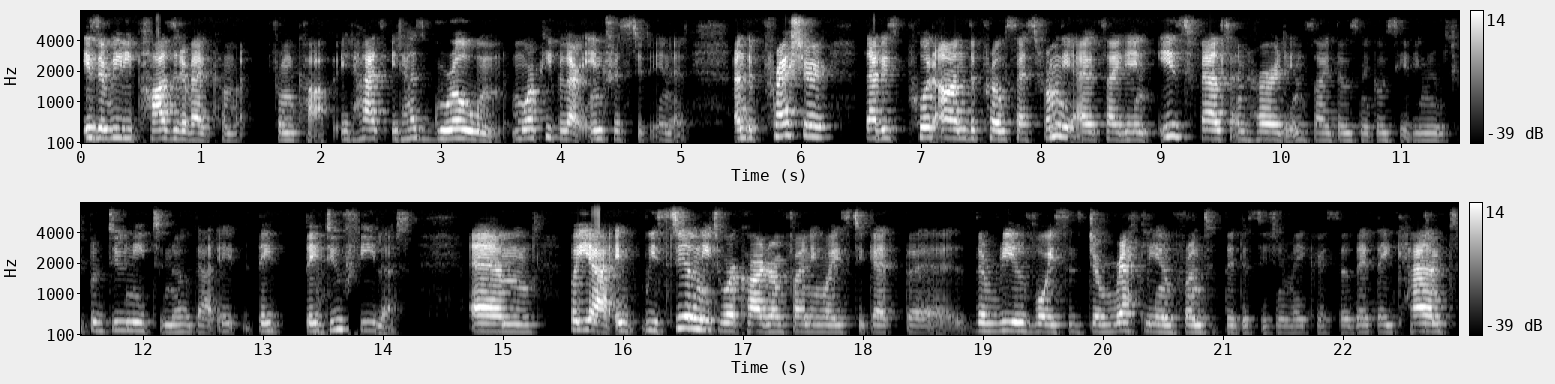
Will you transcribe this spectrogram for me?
is a really positive outcome from COP. It has it has grown. More people are interested in it. And the pressure that is put on the process from the outside in is felt and heard inside those negotiating rooms. People do need to know that. It, they they do feel it. Um, but yeah, it, we still need to work harder on finding ways to get the the real voices directly in front of the decision makers so that they can't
